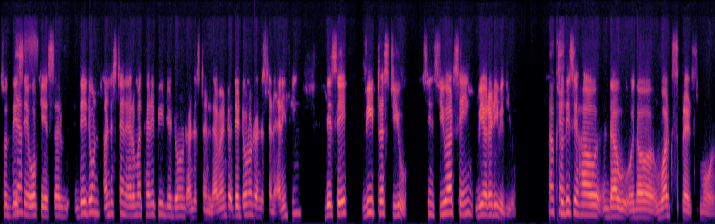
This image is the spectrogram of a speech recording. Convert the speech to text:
so they yes. say okay sir they don't understand aromatherapy they don't understand lavender they do not understand anything they say we trust you since you are saying we are ready with you okay. so this is how the the work spreads more.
